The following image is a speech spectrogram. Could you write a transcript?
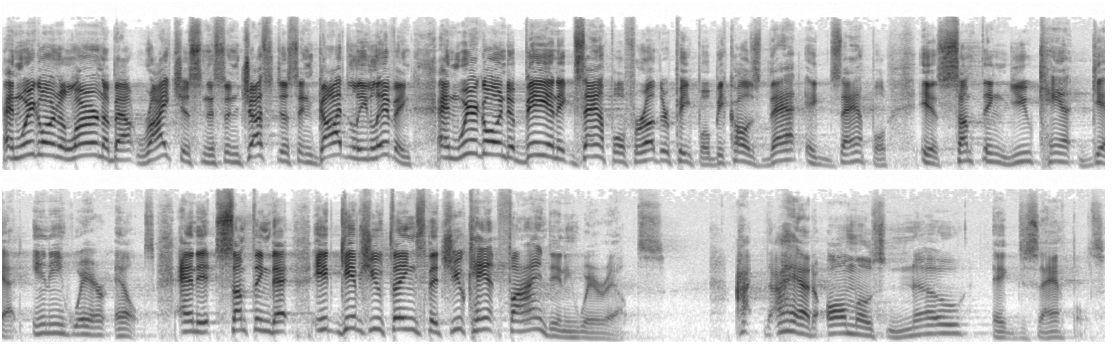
and we're going to learn about righteousness and justice and godly living, and we're going to be an example for other people because that example is something you can't get anywhere else. And it's something that it gives you things that you can't find anywhere else. I, I had almost no examples.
